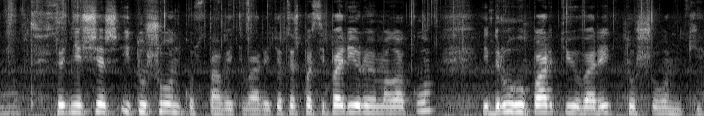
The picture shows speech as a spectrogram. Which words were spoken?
От. Сьогодні ще ж і тушонку ставить варить. Оце ж посепарірую молоко і другу партію варить тушонки.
